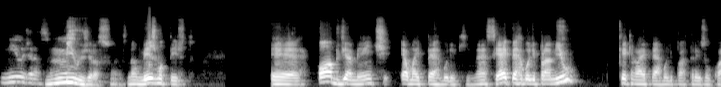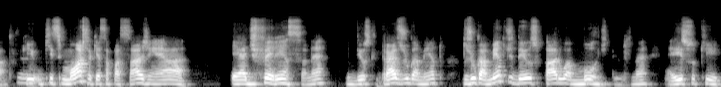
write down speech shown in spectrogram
Mil gerações. Mil gerações. Não, mesmo texto. É, obviamente é uma hipérbole aqui. Né? Se é hipérbole para mil, que, que não é hipérbole para três ou quatro? Uhum. Que, o que se mostra que essa passagem é a, é a diferença, né? Deus que traz o julgamento, do julgamento de Deus para o amor de Deus, né? É isso que,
